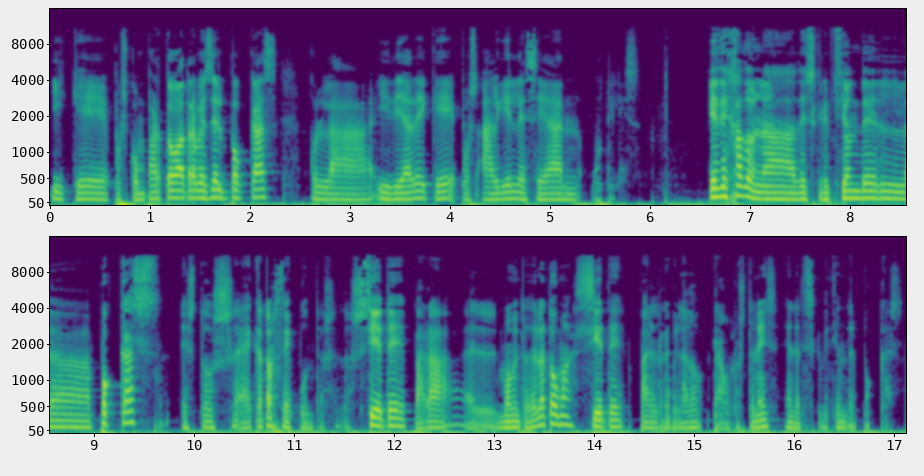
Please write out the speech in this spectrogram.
y que pues comparto a través del podcast con la idea de que pues a alguien le sean útiles. He dejado en la descripción del uh, podcast estos 14 puntos. 7 para el momento de la toma, 7 para el revelado RAW. Los tenéis en la descripción del podcast.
